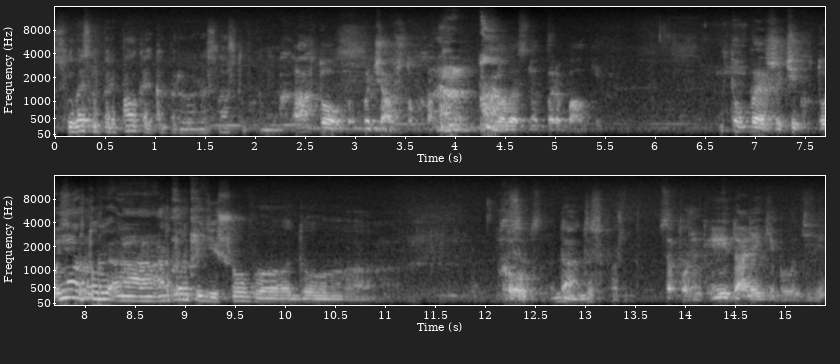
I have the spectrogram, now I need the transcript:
словесна перепалка, яка переросла в штовханину. А хто почав штовхати словесної перепалки? Хто перший чи хтось? Ну, Артур, а, Артур підійшов до Хлопця. Да, до сапожника. Сапожник. І далі які були дії?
